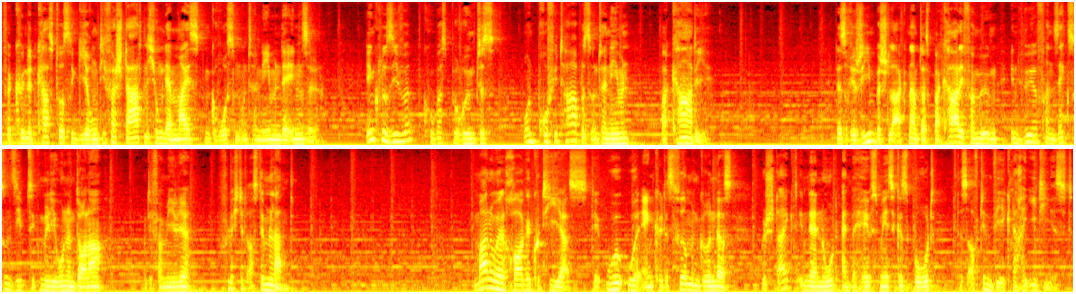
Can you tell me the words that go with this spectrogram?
verkündet Castros Regierung die Verstaatlichung der meisten großen Unternehmen der Insel, inklusive Kubas berühmtes und profitables Unternehmen Bacardi. Das Regime beschlagnahmt das Bacardi-Vermögen in Höhe von 76 Millionen Dollar und die Familie flüchtet aus dem Land. Manuel Jorge Cotillas, der Ururenkel des Firmengründers, besteigt in der Not ein behelfsmäßiges Boot, das auf dem Weg nach Haiti ist.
